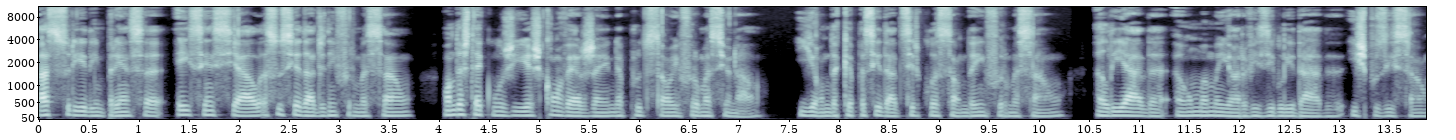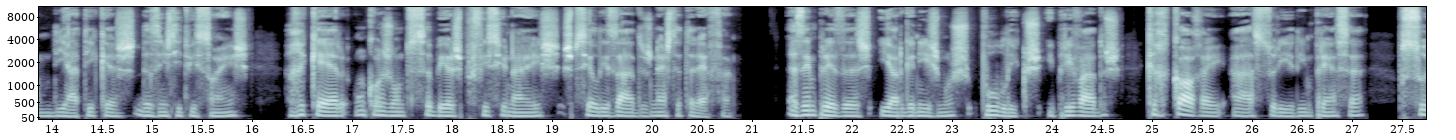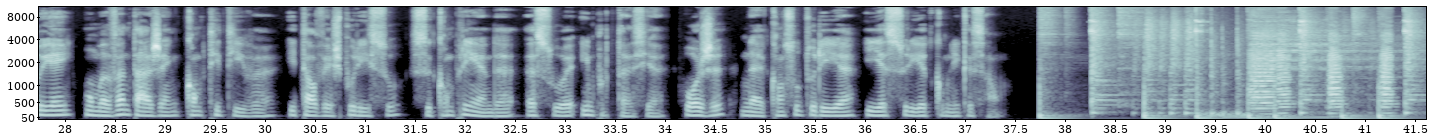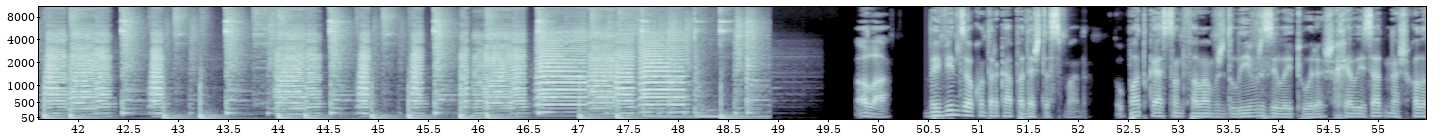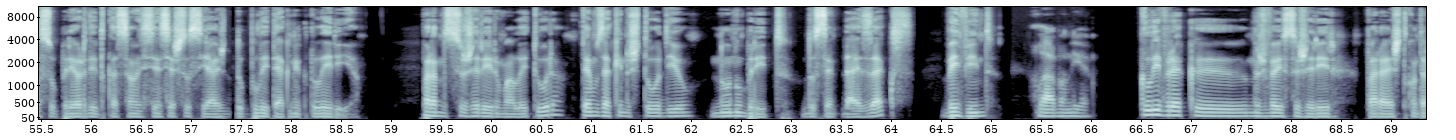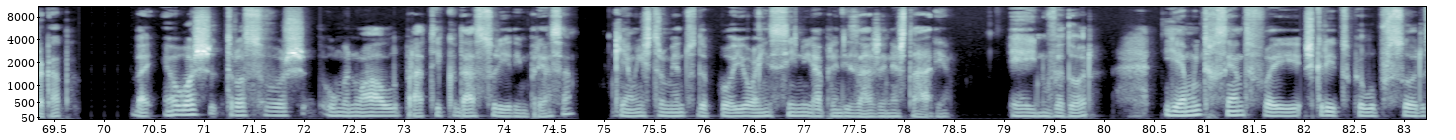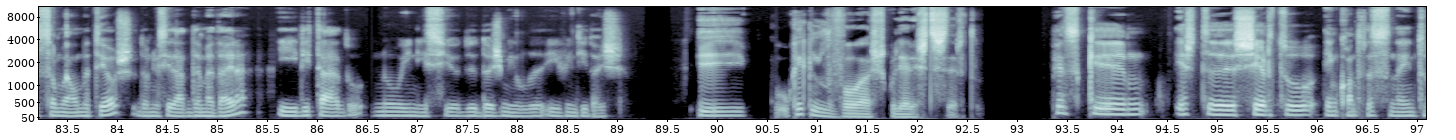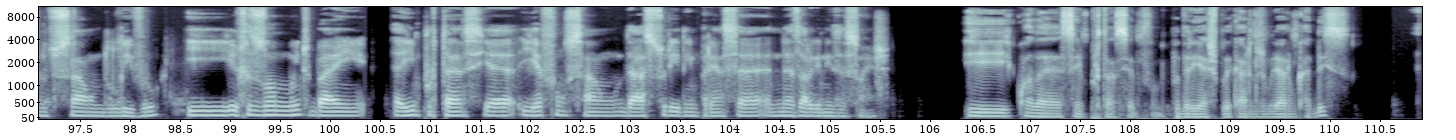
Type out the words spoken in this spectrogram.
a assessoria de imprensa é essencial a sociedades de informação onde as tecnologias convergem na produção informacional e onde a capacidade de circulação da informação, aliada a uma maior visibilidade e exposição mediáticas das instituições, requer um conjunto de saberes profissionais especializados nesta tarefa. As empresas e organismos públicos e privados que recorrem à assessoria de imprensa possuem uma vantagem competitiva e talvez por isso se compreenda a sua importância hoje na consultoria e assessoria de comunicação. Olá, bem-vindos ao Contracapa desta semana o podcast onde falamos de livros e leituras realizado na Escola Superior de Educação e Ciências Sociais do Politécnico de Leiria. Para nos sugerir uma leitura, temos aqui no estúdio Nuno Brito, docente da ESEX. Bem-vindo. Olá, bom dia. Que livro é que nos veio sugerir para este contracapa? Bem, eu hoje trouxe-vos o Manual Prático da Assessoria de Imprensa, que é um instrumento de apoio ao ensino e à aprendizagem nesta área. É inovador, e é muito recente, foi escrito pelo professor Samuel Mateus, da Universidade da Madeira, e editado no início de 2022. E o que é que lhe levou a escolher este excerto? Penso que este excerto encontra-se na introdução do livro e resume muito bem a importância e a função da assessoria de imprensa nas organizações. E qual é essa importância, no fundo? Poderia explicar-nos melhor um bocado disso?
